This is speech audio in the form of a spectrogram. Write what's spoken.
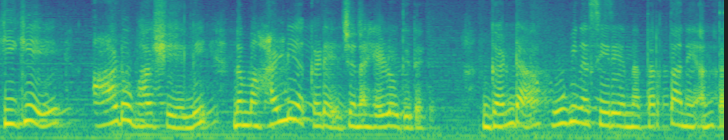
ಹೀಗೆ ಆಡೋ ಭಾಷೆಯಲ್ಲಿ ನಮ್ಮ ಹಳ್ಳಿಯ ಕಡೆ ಜನ ಹೇಳೋದಿದೆ, ಗಂಡ ಹೂವಿನ ಸೀರೆಯನ್ನ ತರ್ತಾನೆ ಅಂತ,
